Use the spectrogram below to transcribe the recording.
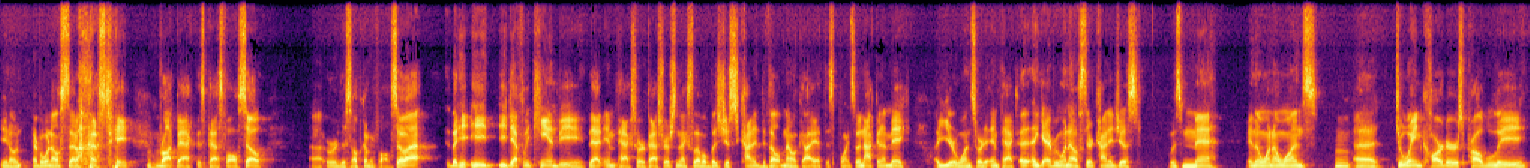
you know everyone else that Ohio State mm-hmm. brought back this past fall. So, uh, or this upcoming fall. So I but he he he definitely can be that impact sort of pass rush to the next level, but it's just kind of developmental guy at this point. So not going to make a year one sort of impact. I think everyone else there kind of just was meh in the one on ones. Hmm. Uh, DeWayne Carter is probably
